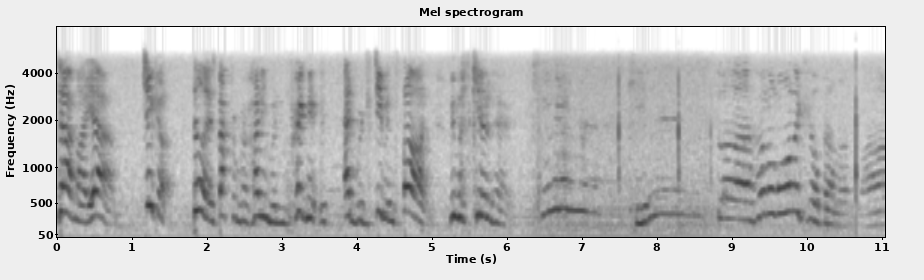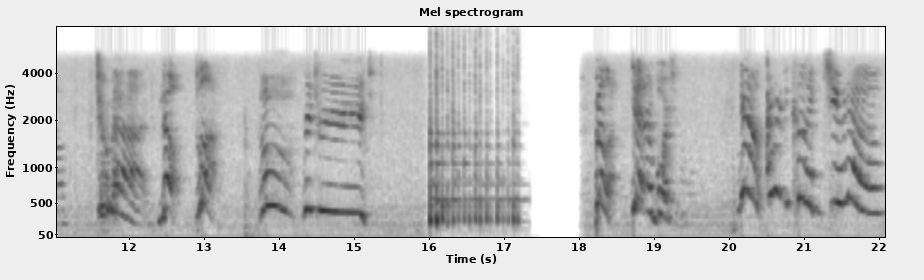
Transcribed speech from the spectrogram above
Sam, I am. Jacob, Bella is back from her honeymoon pregnant with Edward demon spawn. We must kill her. Kill him. Kill her? Blah, I don't want to kill Bella. Blah. Too bad. No, blah. Retreat. Bella, get an abortion. No, I want to be cool like Juno.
